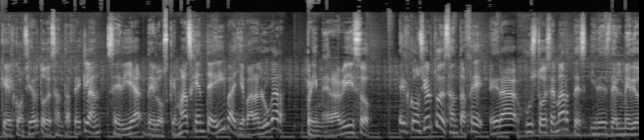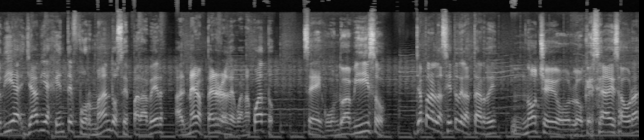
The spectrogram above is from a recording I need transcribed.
que el concierto de Santa Fe Clan sería de los que más gente iba a llevar al lugar. Primer aviso. El concierto de Santa Fe era justo ese martes y desde el mediodía ya había gente formándose para ver al mero perro de Guanajuato. Segundo aviso. Ya para las 7 de la tarde, noche o lo que sea esa hora,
